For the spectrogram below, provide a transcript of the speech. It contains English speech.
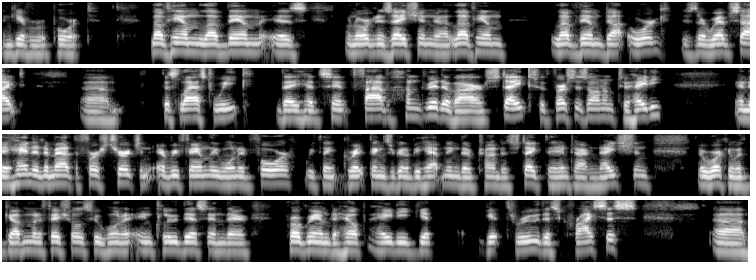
and give a report. Love Him, Love Them is an organization. Uh, love Him, lovethem.org is their website. Um, this last week, they had sent 500 of our stakes with verses on them to Haiti, and they handed them out at the first church, and every family wanted four. We think great things are going to be happening. They're trying to stake the entire nation. They're working with government officials who want to include this in their program to help Haiti get get through this crisis. Uh,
